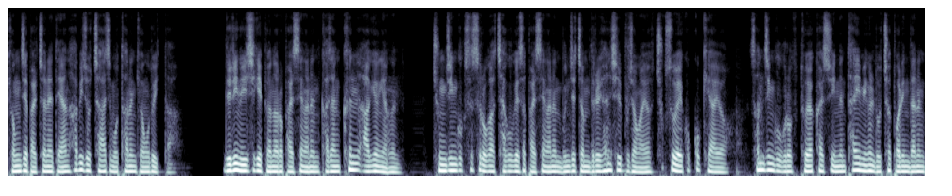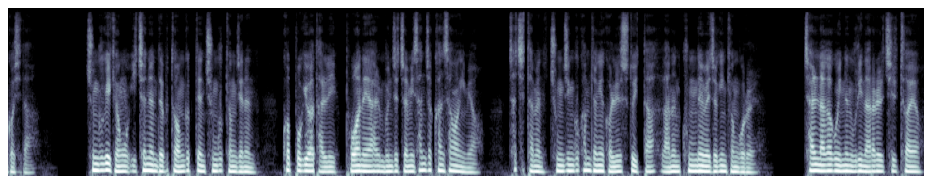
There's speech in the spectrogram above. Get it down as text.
경제 발전에 대한 합의조차 하지 못하는 경우도 있다. 느린 의식의 변화로 발생하는 가장 큰 악영향은 중진국 스스로가 자국에서 발생하는 문제점들을 현실 부정하여 축소에 콕콕해 하여 선진국으로 도약할 수 있는 타이밍을 놓쳐버린다는 것이다. 중국의 경우 2000년대부터 언급된 중국 경제는 겉보기와 달리 보완해야 할 문제점이 산적한 상황이며 자칫하면 중진국 함정에 걸릴 수도 있다 라는 국내외적인 경고를 잘 나가고 있는 우리나라를 질투하여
